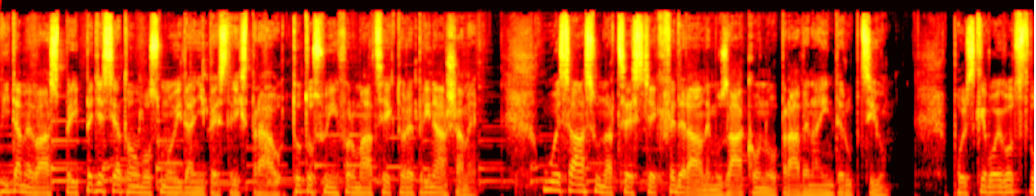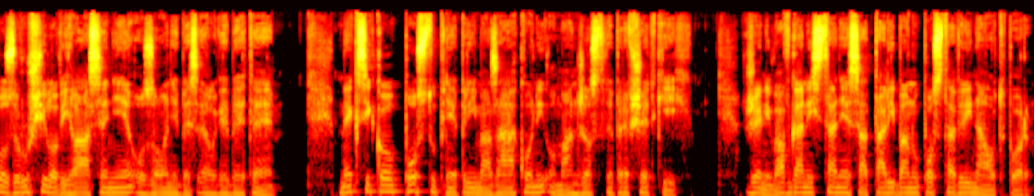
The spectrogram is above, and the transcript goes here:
Vítame vás pri 58. vydaní Pestrých správ. Toto sú informácie, ktoré prinášame. USA sú na ceste k federálnemu zákonu o práve na interrupciu. Poľské vojvodstvo zrušilo vyhlásenie o zóne bez LGBT. Mexiko postupne príjma zákony o manželstve pre všetkých. Ženy v Afganistane sa Talibanu postavili na odpor.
